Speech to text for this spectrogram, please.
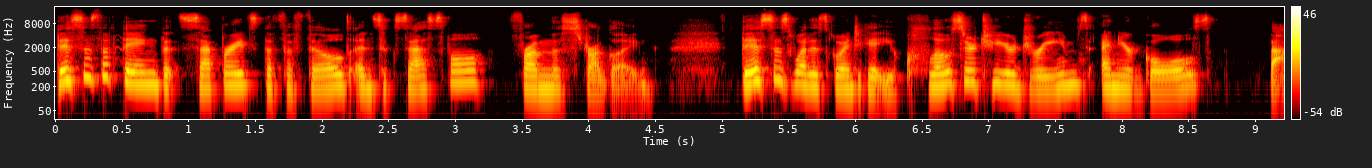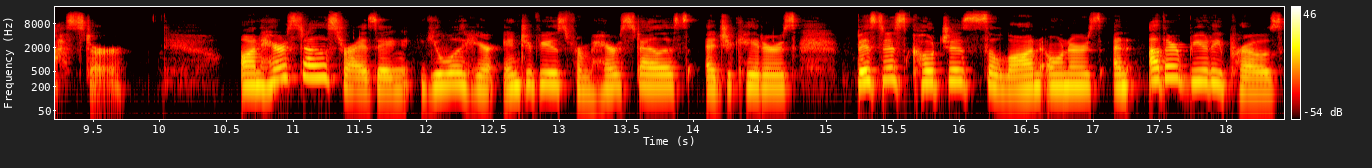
This is the thing that separates the fulfilled and successful from the struggling. This is what is going to get you closer to your dreams and your goals faster. On Hairstylist Rising, you will hear interviews from hairstylists, educators, business coaches, salon owners, and other beauty pros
